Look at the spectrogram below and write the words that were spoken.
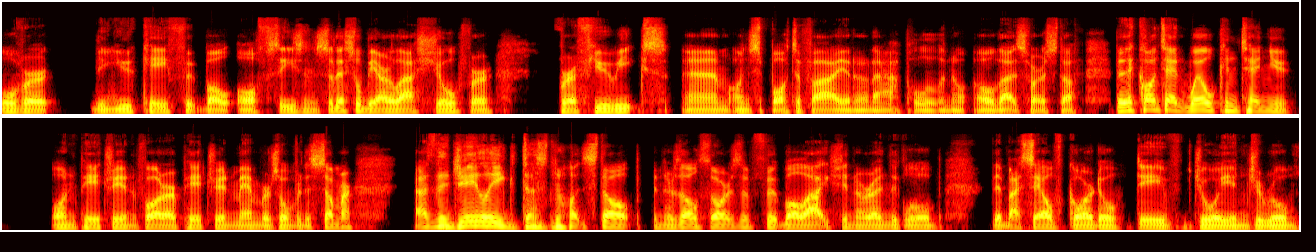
over the UK football off season. So this will be our last show for for a few weeks um, on Spotify and on Apple and all, all that sort of stuff. But the content will continue on Patreon for our Patreon members over the summer as the J League does not stop and there's all sorts of football action around the globe that myself, Gordo, Dave, Joey, and Jerome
